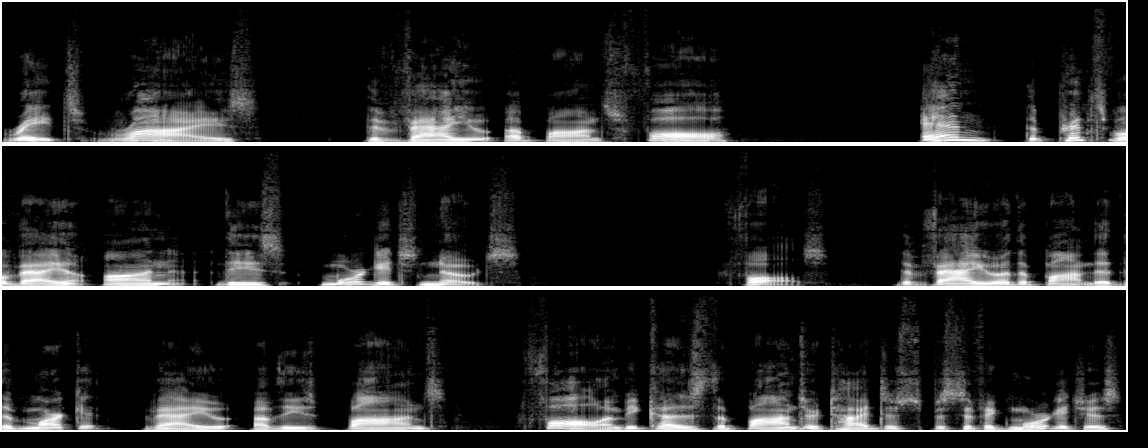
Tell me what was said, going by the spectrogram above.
rates rise, the value of bonds fall and the principal value on these mortgage notes falls. The value of the bond, the, the market value of these bonds fall. And because the bonds are tied to specific mortgages,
